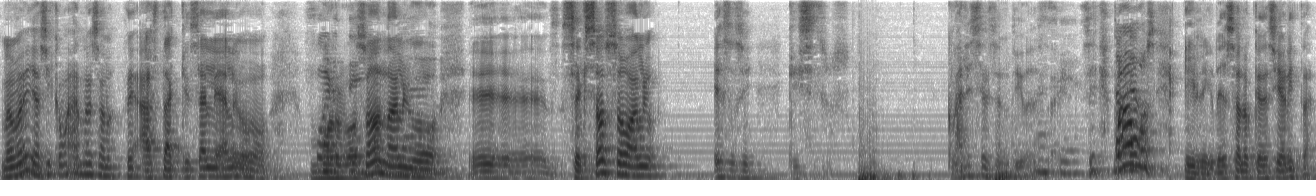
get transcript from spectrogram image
Ve y así como, ah, no, eso no. Sí, Hasta que sale algo Fuerte, morbosón, algo eh, sexoso, algo. Eso sí, ¿qué dices? ¿Cuál es el sentido de esto? es. ¿Sí? Vamos. Y regreso a lo que decía ahorita.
